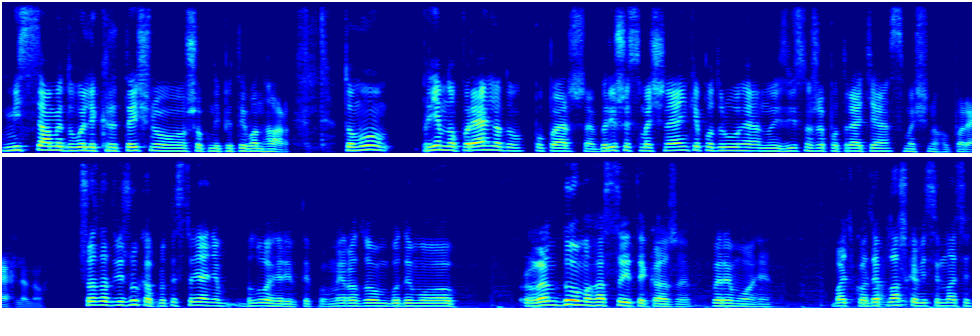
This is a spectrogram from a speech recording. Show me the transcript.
місцями доволі критично, щоб не піти в ангар. Тому приємного перегляду, по-перше, бери щось смачненьке, по-друге, ну і звісно ж, по-третє, смачного перегляду. Що за двіжуха протистояння блогерів? Типу, ми разом будемо рандом гасити, каже, перемоги. Батько, а де плашка 18?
